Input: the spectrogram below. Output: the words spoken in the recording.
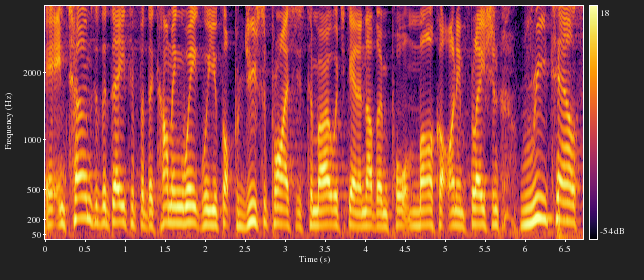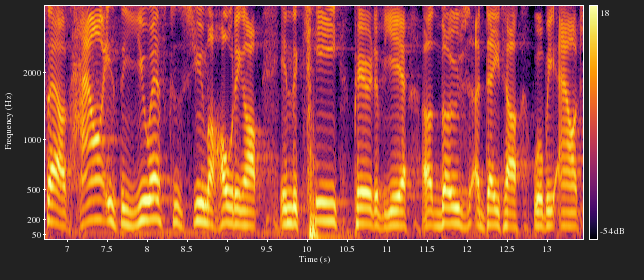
In terms of the data for the coming week, where you've got producer prices tomorrow, which again another important marker on inflation, retail sales. How is the U.S. consumer holding up in the key period of the year? Uh, those uh, data will be out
